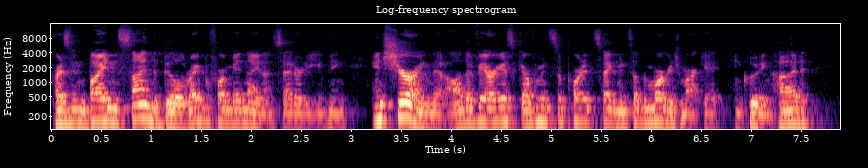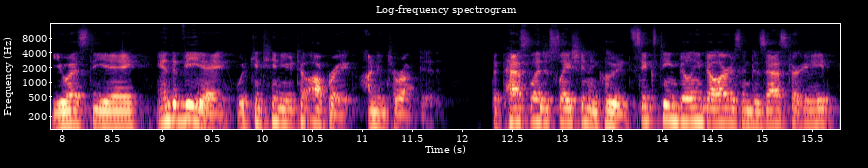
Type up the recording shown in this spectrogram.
President Biden signed the bill right before midnight on Saturday evening, ensuring that all the various government supported segments of the mortgage market, including HUD, USDA, and the VA, would continue to operate uninterrupted. The passed legislation included $16 billion in disaster aid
